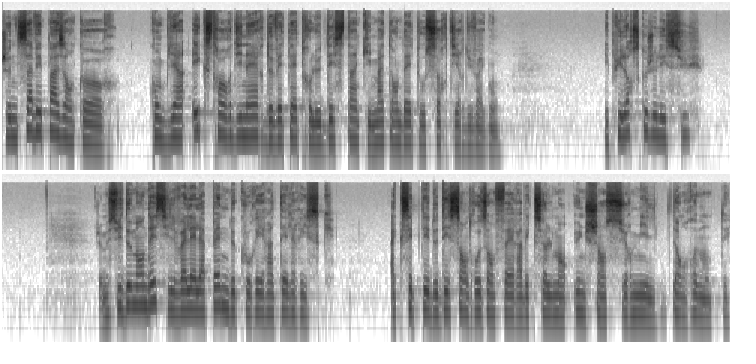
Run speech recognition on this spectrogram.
Je ne savais pas encore combien extraordinaire devait être le destin qui m'attendait au sortir du wagon. Et puis lorsque je l'ai su, je me suis demandé s'il valait la peine de courir un tel risque, accepter de descendre aux enfers avec seulement une chance sur mille d'en remonter.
